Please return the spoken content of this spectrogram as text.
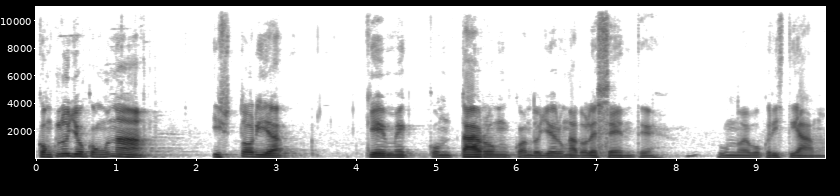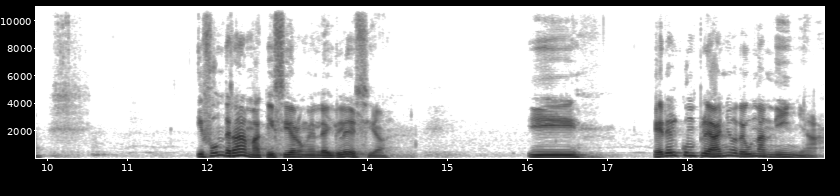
Concluyo con una historia que me contaron cuando yo era un adolescente, un nuevo cristiano. Y fue un drama que hicieron en la iglesia. Y era el cumpleaños de una niña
